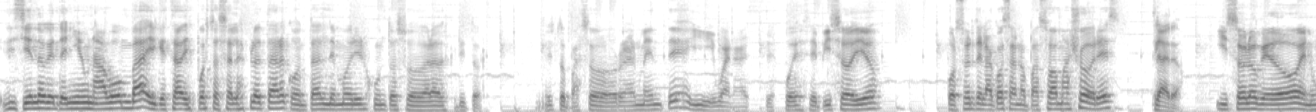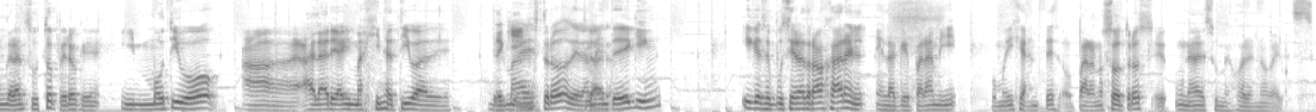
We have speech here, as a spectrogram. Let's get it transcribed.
diciendo que tenía una bomba y que estaba dispuesto a hacerla explotar con tal de morir junto a su adorado escritor. Esto pasó realmente y bueno, es- después de ese episodio, por suerte la cosa no pasó a mayores. Claro, y solo quedó en un gran susto, pero que motivó al área imaginativa de, De del King, maestro, de la claro. mente de King, y que se pusiera a trabajar en, en la que para mí, como dije antes, o para nosotros, eh, una de sus mejores novelas.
